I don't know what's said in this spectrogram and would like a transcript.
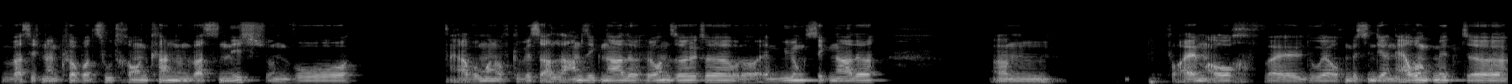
was ich meinem Körper zutrauen kann und was nicht und wo, ja, wo man auf gewisse Alarmsignale hören sollte oder Ermüdungssignale ähm, vor allem auch, weil du ja auch ein bisschen die Ernährung mit äh,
